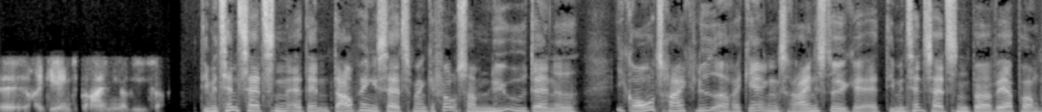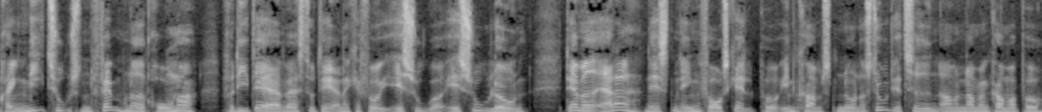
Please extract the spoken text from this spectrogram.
øh, regeringsberegninger viser. Dimittentsatsen er den dagpengesats, man kan få som nyuddannet. I grove træk lyder regeringens regnestykke, at dimittentsatsen bør være på omkring 9.500 kroner, fordi det er, hvad studerende kan få i SU og SU-lån. Dermed er der næsten ingen forskel på indkomsten under studietiden, og når man kommer på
